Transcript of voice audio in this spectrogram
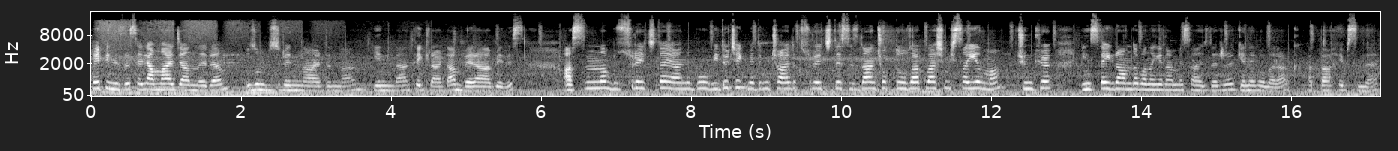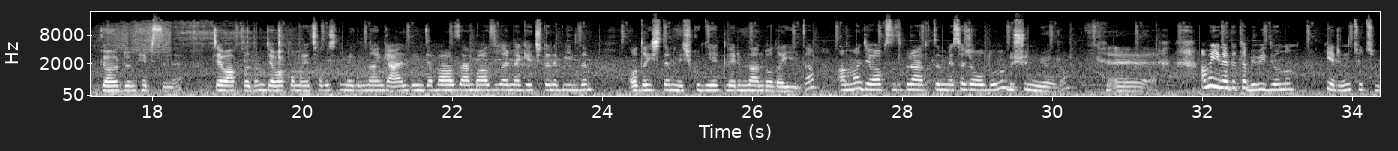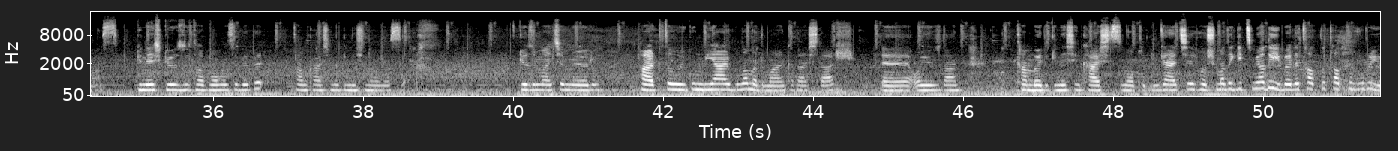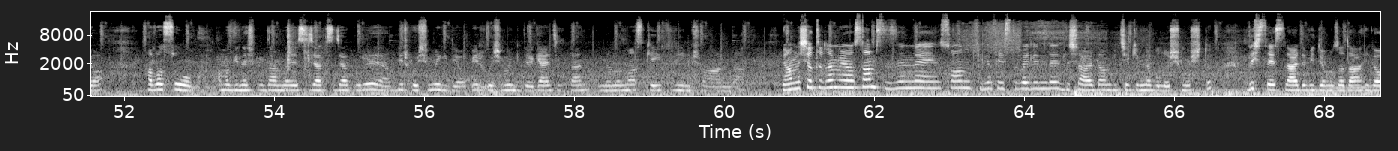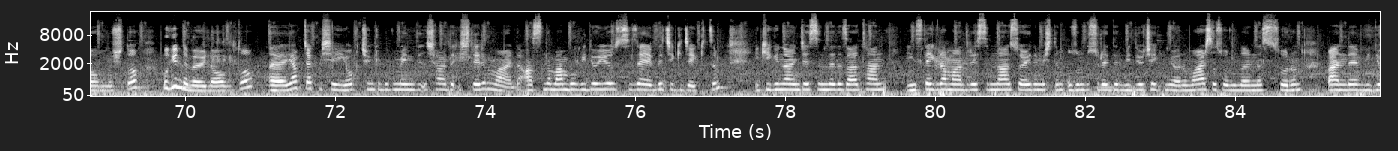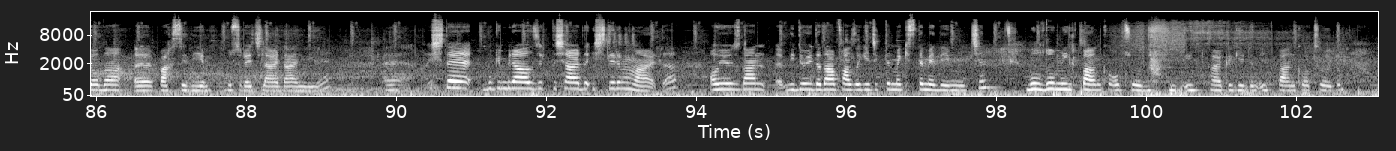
Hepinize selamlar canlarım. Uzun bir sürenin ardından yeniden tekrardan beraberiz. Aslında bu süreçte yani bu video çekmediğim 3 aylık süreçte sizden çok da uzaklaşmış sayılmam. Çünkü Instagram'da bana gelen mesajları genel olarak hatta hepsini gördüğüm hepsini cevapladım. Cevaplamaya çalıştım elimden geldiğince. Bazen bazılarına geç dönebildim. O da işte meşguliyetlerimden dolayıydı. Ama cevapsız bıraktığım mesaj olduğunu düşünmüyorum. Eee, Ama yine de tabii videonun yerini tutmaz. Güneş gözlüğü takmamın sebebi tam karşıma güneşin olması. Gözümü açamıyorum. Parkta uygun bir yer bulamadım arkadaşlar. Eee, o yüzden tam böyle güneşin karşısına oturdum. Gerçi hoşuma da gitmiyor değil. Böyle tatlı tatlı vuruyor. Hava soğuk ama güneş buradan böyle sıcak sıcak vuruyor ya. Bir hoşuma gidiyor, bir hoşuma gidiyor. Gerçekten inanılmaz keyifliyim şu anda. Yanlış hatırlamıyorsam sizinle en son film festivalinde dışarıdan bir çekimle buluşmuştuk. Dış sesler de videomuza dahil olmuştu. Bugün de böyle oldu. Ee, yapacak bir şey yok çünkü bugün benim dışarıda işlerim vardı. Aslında ben bu videoyu size evde çekecektim. İki gün öncesinde de zaten Instagram adresimden söylemiştim. Uzun bir süredir video çekmiyorum. Varsa sorularınız sorun. Ben de videoda e, bahsedeyim bu süreçlerden diye. E, işte bugün birazcık dışarıda işlerim vardı. O yüzden e, videoyu da daha fazla geciktirmek istemediğim için bulduğum ilk banka oturdum. ilk parka girdim, ilk banka oturdum.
